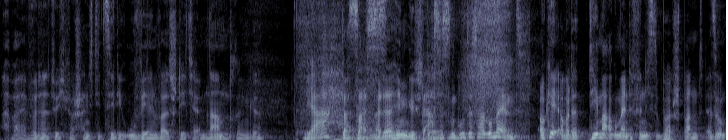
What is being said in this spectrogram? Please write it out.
Aber er würde natürlich wahrscheinlich die CDU wählen, weil es steht ja im Namen drin, gell? Ja, das sei mal dahingestellt. Das ist ein gutes Argument. Okay, aber das Thema Argumente finde ich super spannend. Also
